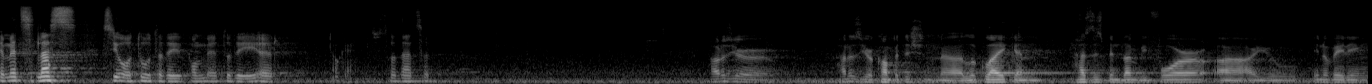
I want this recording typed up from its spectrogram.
emits less CO2 to the, uh, to the air. Okay. So that's it. How does your how does your competition uh, look like, and has this been done before? Uh, are you innovating,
